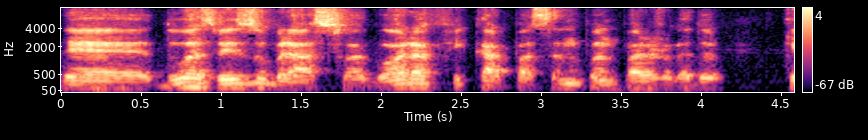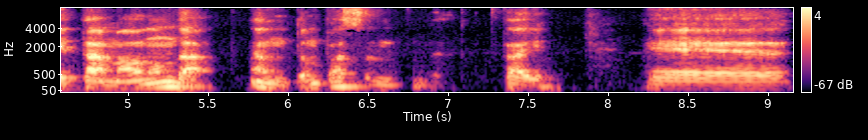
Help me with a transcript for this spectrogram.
é, duas vezes o braço. Agora ficar passando pano para jogador que tá mal não dá. Não, não estamos passando. Tá aí. É,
